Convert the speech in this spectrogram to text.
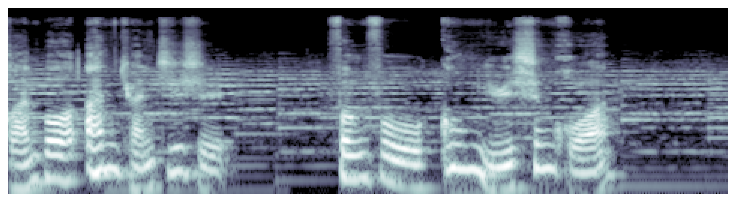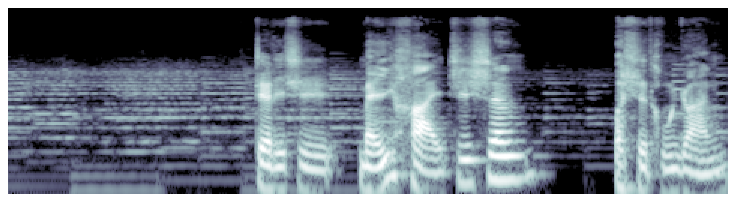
传播安全知识，丰富工于生活。这里是美海之声，我是同源。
